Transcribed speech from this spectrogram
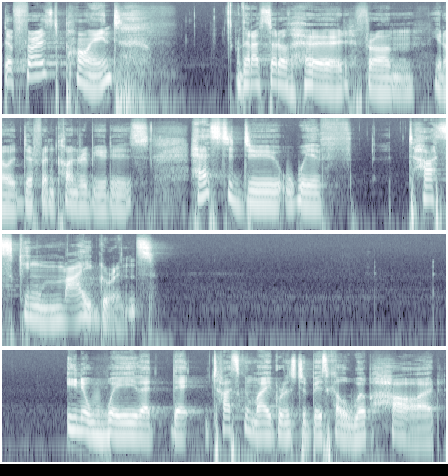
the first point that I've sort of heard from you know different contributors has to do with tasking migrants in a way that that tasking migrants to basically work hard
